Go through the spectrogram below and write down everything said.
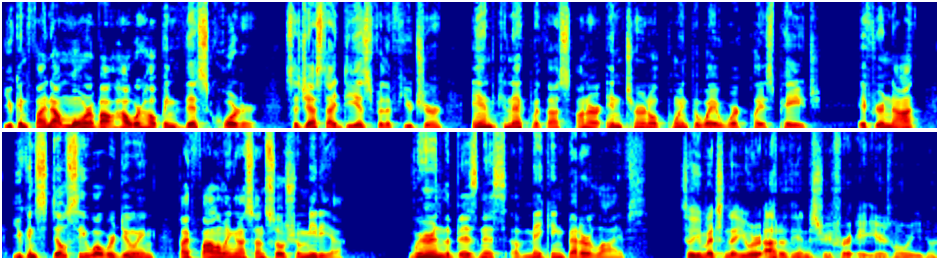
you can find out more about how we're helping this quarter, suggest ideas for the future, and connect with us on our internal Point the Way workplace page. If you're not, you can still see what we're doing by following us on social media. We're in the business of making better lives. So you mentioned that you were out of the industry for eight years. What were you doing?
